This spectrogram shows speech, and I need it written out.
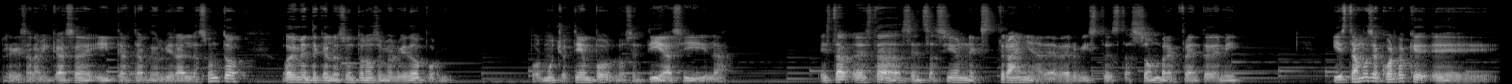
regresar a mi casa y tratar de olvidar el asunto. Obviamente que el asunto no se me olvidó por, por mucho tiempo, lo sentía así la, esta, sensación extraña de haber visto esta sombra enfrente de mí. Y estamos de acuerdo que eh,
